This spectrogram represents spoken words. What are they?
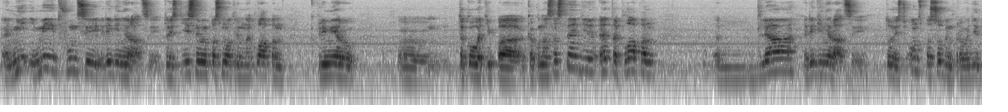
э, не имеет функции регенерации. То есть, если мы посмотрим на клапан, к примеру, э, такого типа, как у нас на стенде, это клапан для регенерации. То есть он способен проводить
